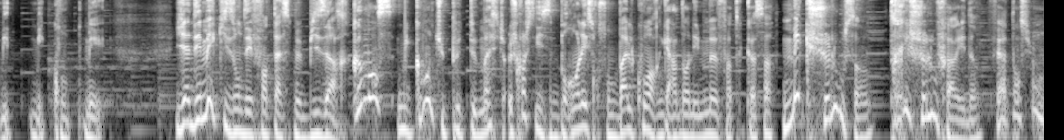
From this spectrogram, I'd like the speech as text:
Mais, mais, mais, mais il y a des mecs qui ont des fantasmes bizarres. Comment, mais comment tu peux te masturber? Je crois qu'il se branlait sur son balcon en regardant les meufs, un truc comme ça. Mec chelou, ça. Hein. Très chelou, Farid. Hein. Fais attention.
